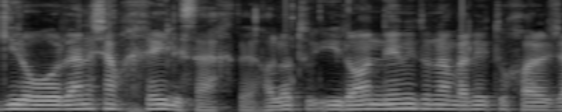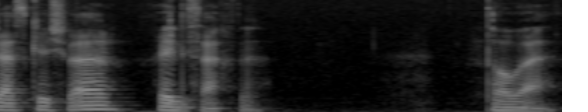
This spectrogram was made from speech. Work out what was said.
گیر آوردنش هم خیلی سخته. حالا تو ایران نمی‌دونم ولی تو خارج از کشور خیلی سخته. تا بعد.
